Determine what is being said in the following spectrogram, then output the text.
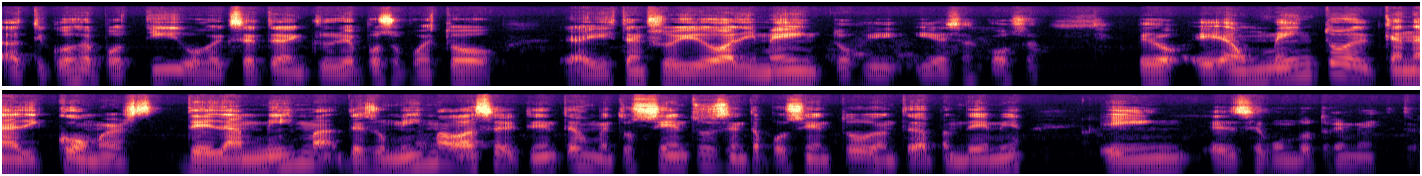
artículos deportivos, etcétera, incluye, por supuesto, ahí está influido alimentos y, esas cosas, pero el aumento del canal e-commerce de la misma, de su misma base de clientes aumentó 160% durante la pandemia en el segundo trimestre.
